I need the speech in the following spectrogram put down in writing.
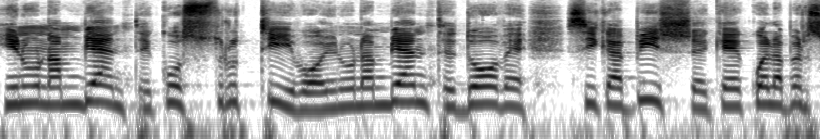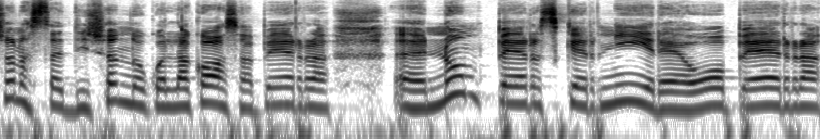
in un ambiente costruttivo, in un ambiente dove si capisce che quella persona sta dicendo quella cosa per eh, non per schernire o per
